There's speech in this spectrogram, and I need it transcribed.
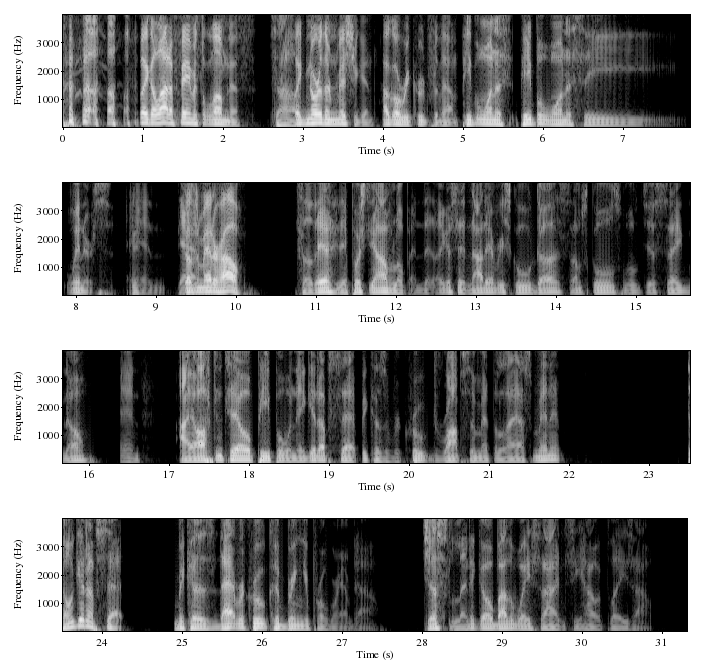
like a lot of famous alumnus, So like Northern Michigan. I'll go recruit for them. people want to people want to see winners, and yeah, Doesn't matter how. So they they push the envelope, and like I said, not every school does. Some schools will just say no, and I often tell people when they get upset because a recruit drops them at the last minute, don't get upset because that recruit could bring your program down. Just let it go by the wayside and see how it plays out.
